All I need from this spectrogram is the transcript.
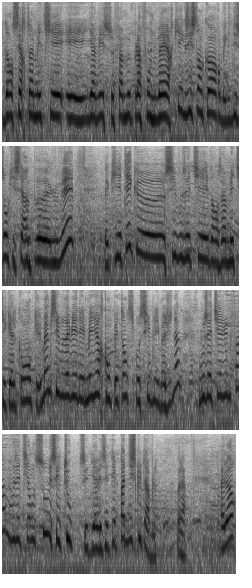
dans certains métiers et il y avait ce fameux plafond de verre qui existe encore mais disons qu'il s'est un peu élevé qui était que si vous étiez dans un métier quelconque, et même si vous aviez les meilleures compétences possibles et imaginables, vous étiez une femme, vous étiez en dessous et c'est tout. C'était pas discutable. Voilà. Alors,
